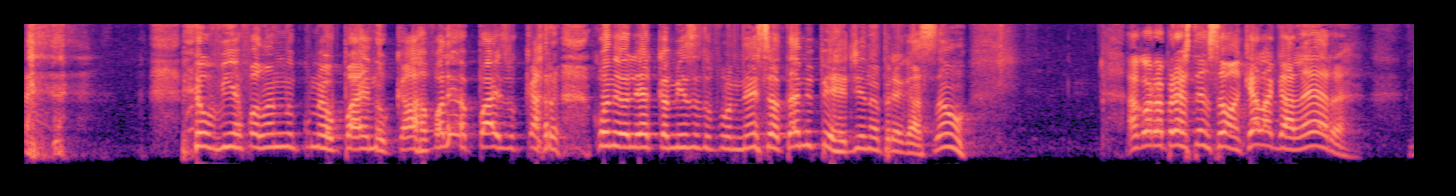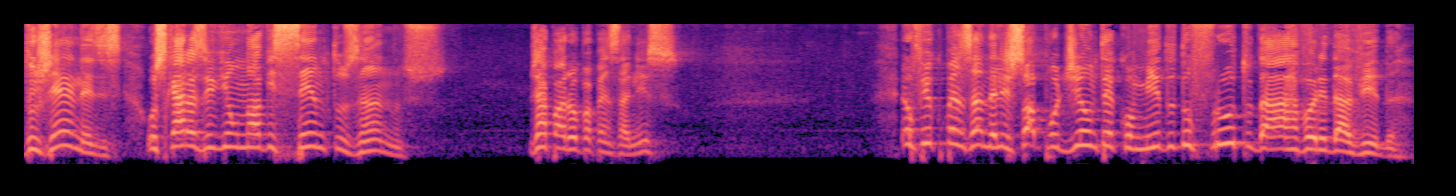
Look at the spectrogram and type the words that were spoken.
Eu vinha falando com meu pai no carro, falei, rapaz, o cara, quando eu olhei a camisa do Fluminense, eu até me perdi na pregação, Agora presta atenção, aquela galera do Gênesis, os caras viviam 900 anos. Já parou para pensar nisso? Eu fico pensando, eles só podiam ter comido do fruto da árvore da vida.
